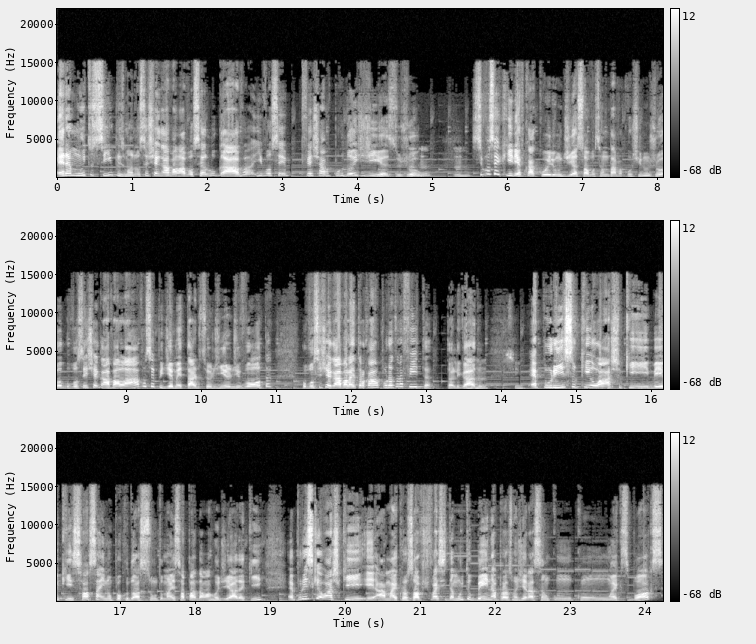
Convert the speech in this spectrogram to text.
Era muito simples, mano. Você chegava lá, você alugava e você fechava por dois dias o jogo. Uhum, uhum. Se você queria ficar com ele um dia só, você não tava curtindo o jogo, você chegava lá, você pedia metade do seu dinheiro de volta, ou você chegava lá e trocava por outra fita, tá ligado? Uhum, sim. É por isso que eu acho que, meio que só saindo um pouco do assunto, mas só pra dar uma rodeada aqui, é por isso que eu acho que a Microsoft vai se dar muito bem na próxima geração com, com o Xbox,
